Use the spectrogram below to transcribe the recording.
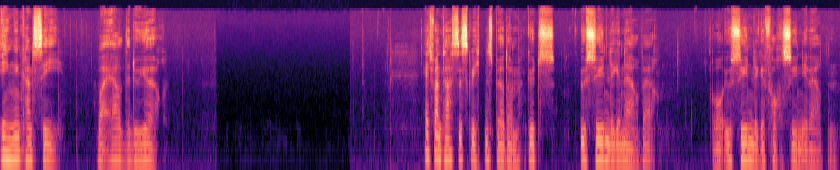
Ingen kan si, Hva er det du gjør? Et fantastisk vitnesbyrd om Guds usynlige nærvær og usynlige forsyn i verden.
